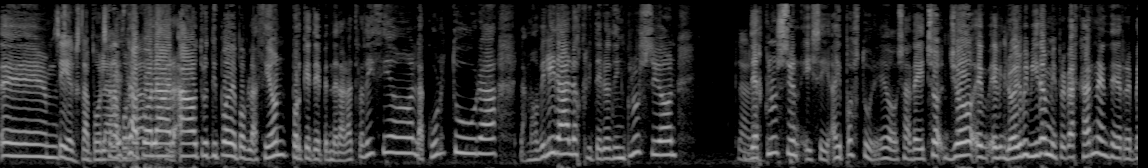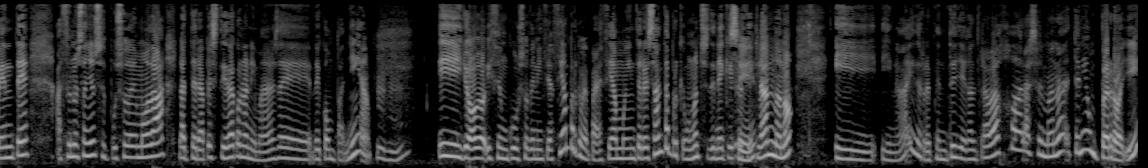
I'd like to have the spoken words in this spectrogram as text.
eh, Sí, extrapolar. extrapolar a otro tipo de población, porque dependerá la tradición, la cultura, la movilidad, los criterios de inclusión, Claro. de exclusión. Y sí, hay postureo. O sea, de hecho, yo he- lo he vivido en mis propias carnes. De repente, hace unos años se puso de moda la terapia asistida con animales de, de compañía. Y yo hice un curso de iniciación porque me parecía muy interesante, porque uno se tiene que ir Sí. reciclando, ¿no? Y, y nada, y de repente llega el trabajo a la semana, tenía un perro allí,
